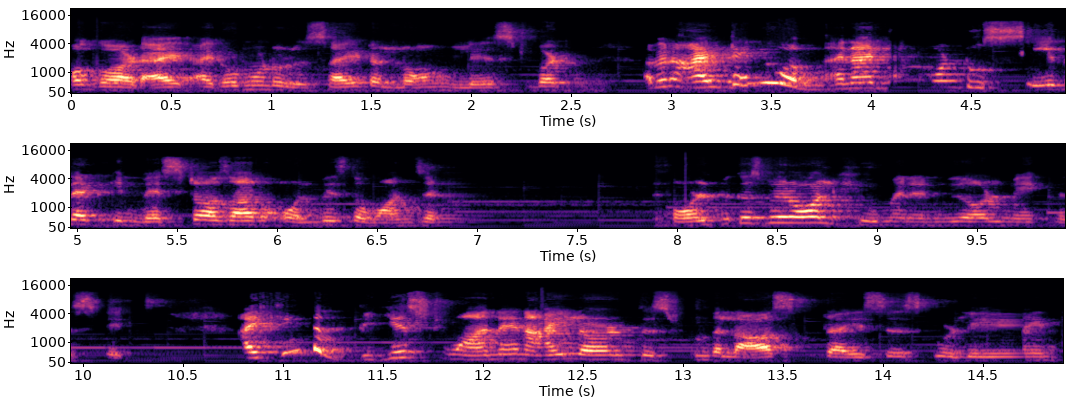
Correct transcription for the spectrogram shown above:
oh god I, I don't want to recite a long list but i mean i'll tell you and i don't want to say that investors are always the ones that fault because we're all human and we all make mistakes. I think the biggest one, and I learned this from the last crisis, Gurleen,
